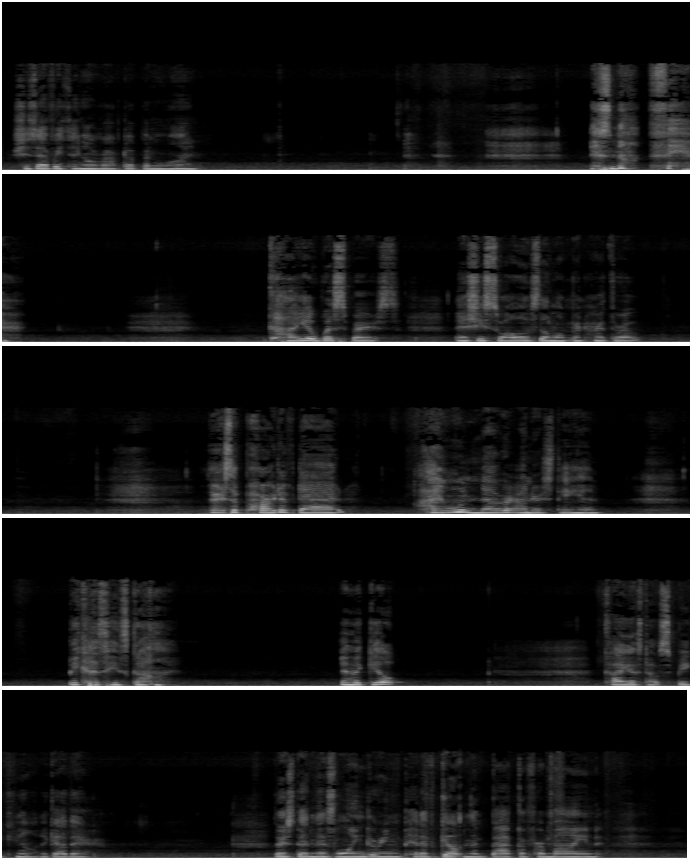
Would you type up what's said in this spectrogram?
she's everything all wrapped up in one. It's not fair. Kaya whispers as she swallows the lump in her throat. There's a part of dad I will never understand because he's gone. And the guilt. Kaya stops speaking altogether. There's been this lingering pit of guilt in the back of her mind.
